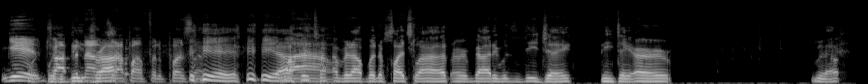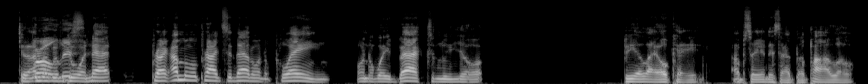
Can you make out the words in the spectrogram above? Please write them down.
Yeah, with dropping beat out, drop. drop out for the punchline. yeah, yeah. I Wow. was dropping out for the punchline. Everybody was DJ, DJ Herb. You know, and I Bro, remember listen. doing that. Prac- I remember practicing that on the plane on the way back to New York. Being like, okay, I'm saying this at the Apollo.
